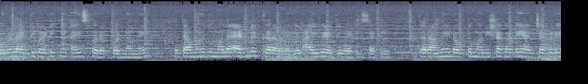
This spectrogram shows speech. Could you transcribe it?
ओरल अँटीबायोटिकने काहीच फरक पडणार नाही. तर त्यामुळे तुम्हाला ॲडमिट करावं लागेल आय व्ही अँटीबायोटिकसाठी तर आम्ही डॉक्टर मनीषा काटे यांच्याकडे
